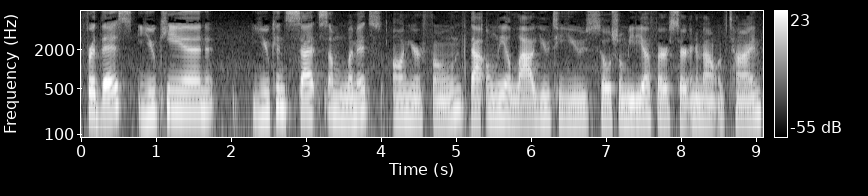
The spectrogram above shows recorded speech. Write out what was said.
for this, you can you can set some limits on your phone that only allow you to use social media for a certain amount of time.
